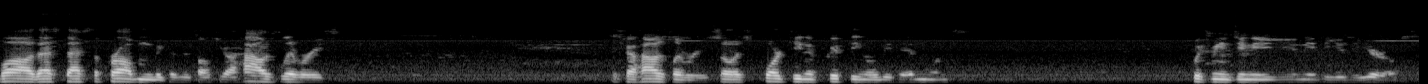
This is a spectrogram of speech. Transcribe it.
Well, that's that's the problem because it's also got house liveries. It's got house liveries, so it's 14 and 15 will be hidden ones, which means you need you need to use the euros.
